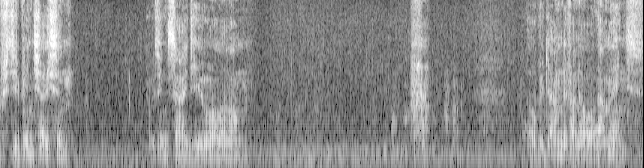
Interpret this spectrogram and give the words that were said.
Ghost you've been chasing It was inside you all along. I'll be damned if I know what that means.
